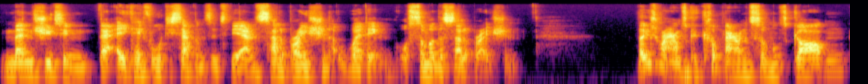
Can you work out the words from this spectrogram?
men shooting their AK 47s into the air in celebration at a wedding or some other celebration. Those rounds could come down in someone's garden,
